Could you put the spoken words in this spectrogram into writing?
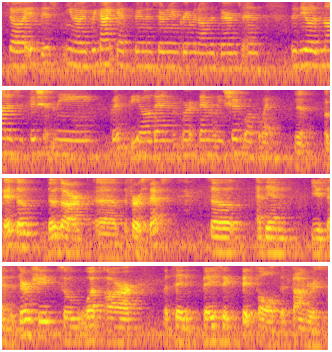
So if this, you know, if we can't get to a certain agreement on the terms and the deal is not a sufficiently good deal, then we're then we should walk away. Yeah. Okay, so those are uh, the first steps. So at the end, you send the term sheet. So what are, let's say, the basic pitfalls that founders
